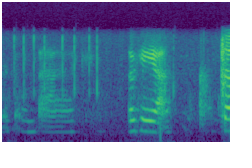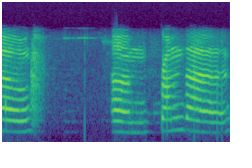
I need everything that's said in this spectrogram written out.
we're going back. Okay, yeah. So, um, from the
